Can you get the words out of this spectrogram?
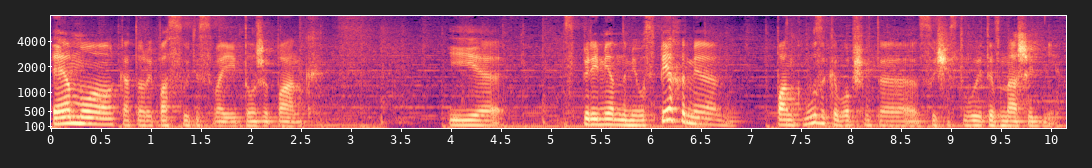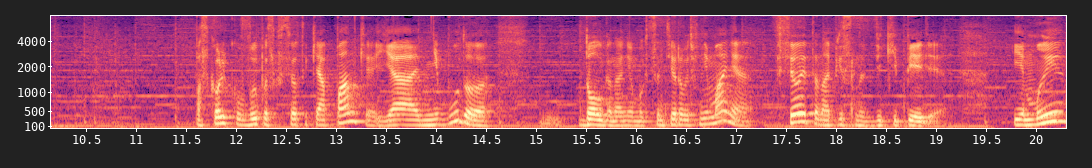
эмо, который по сути своей тоже панк. И с переменными успехами панк-музыка, в общем-то, существует и в наши дни. Поскольку выпуск все-таки о панке, я не буду долго на нем акцентировать внимание, все это написано в Википедии. И мы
